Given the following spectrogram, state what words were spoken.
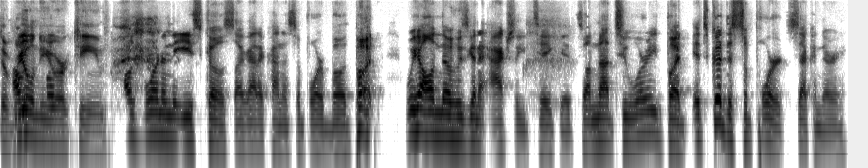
the was real New told- York team. I was born in the East Coast, so I got to kind of support both. But we all know who's going to actually take it, so I'm not too worried. But it's good to support secondary.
